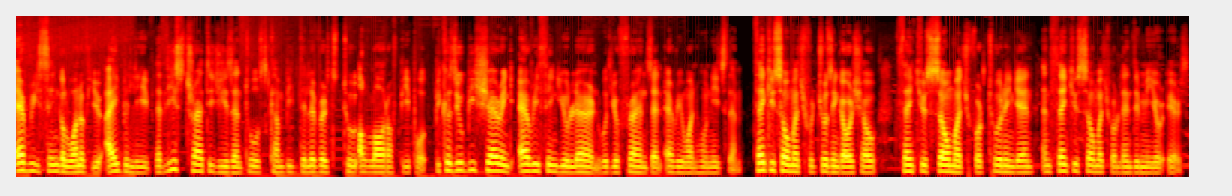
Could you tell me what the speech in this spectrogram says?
every single one of you, I believe that these strategies and tools can be delivered to a lot of people because you'll be sharing everything you learn with your friends and everyone who needs them. Thank you so much for choosing our show. Thank you so much for tuning in and thank you so much for lending me your ears.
